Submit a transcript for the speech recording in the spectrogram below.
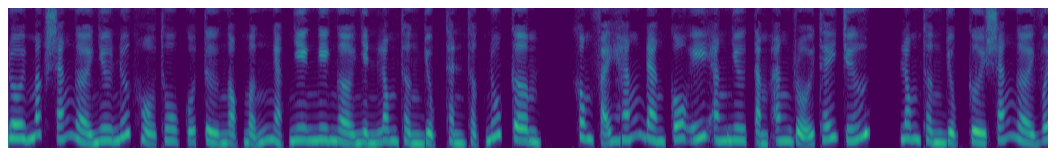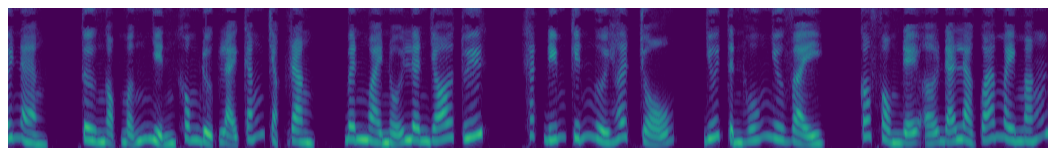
đôi mắt sáng ngời như nước hồ thu của Từ Ngọc Mẫn ngạc nhiên nghi ngờ nhìn Long Thần Dục thành thật nuốt cơm, không phải hắn đang cố ý ăn như tầm ăn rỗi thế chứ, Long Thần Dục cười sáng ngời với nàng, Từ Ngọc Mẫn nhịn không được lại cắn chặt răng, bên ngoài nổi lên gió tuyết, khách điếm kín người hết chỗ. Dưới tình huống như vậy, có phòng để ở đã là quá may mắn,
